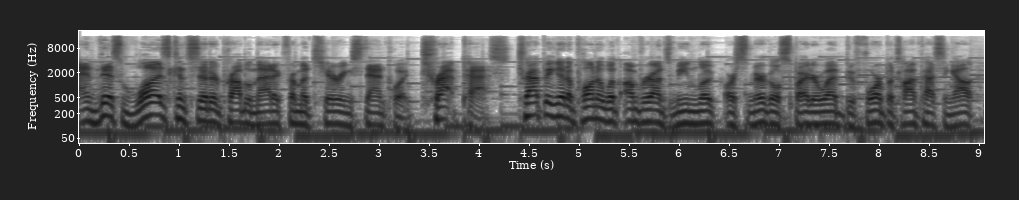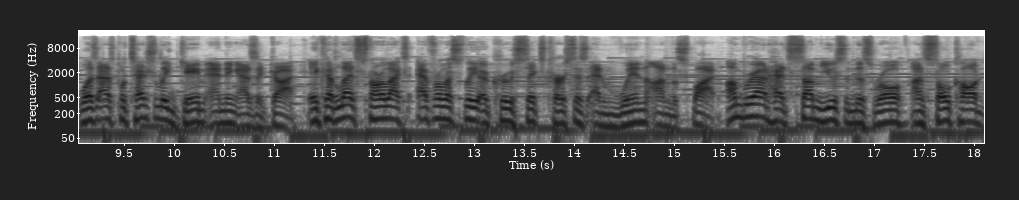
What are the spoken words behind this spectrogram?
and this was considered problematic from a tiering standpoint. Trap Pass. Trapping an opponent with Umbreon's Mean Look or Smeargle's Spiderweb before baton passing out was as potentially game-ending as it got. It could let Snorlax effortlessly accrue 6 curses and win on the spot. Umbreon had some use in this role on so-called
